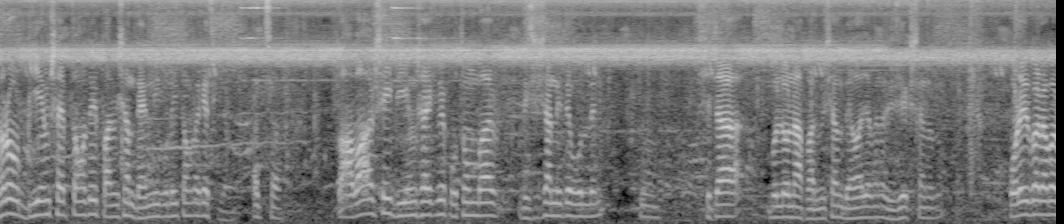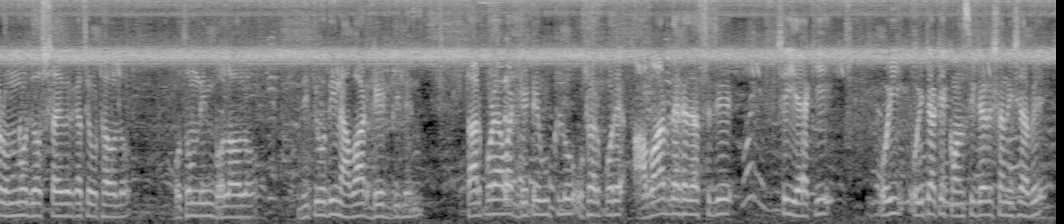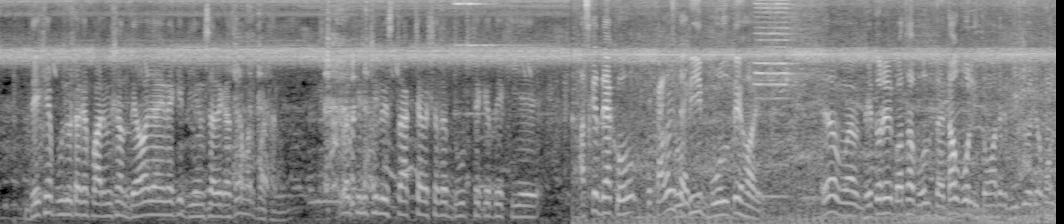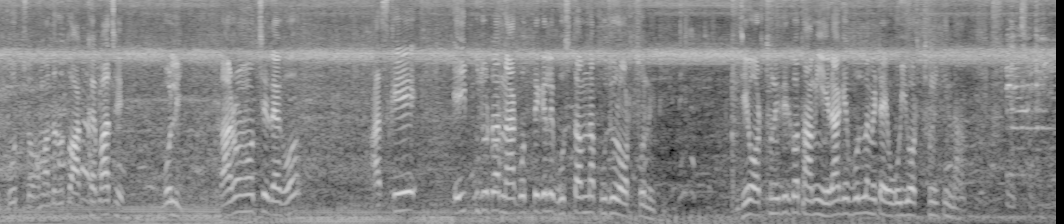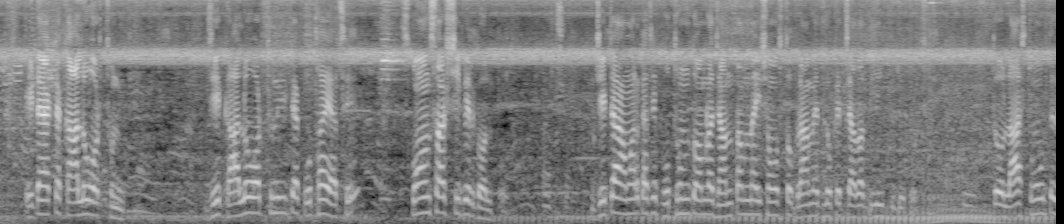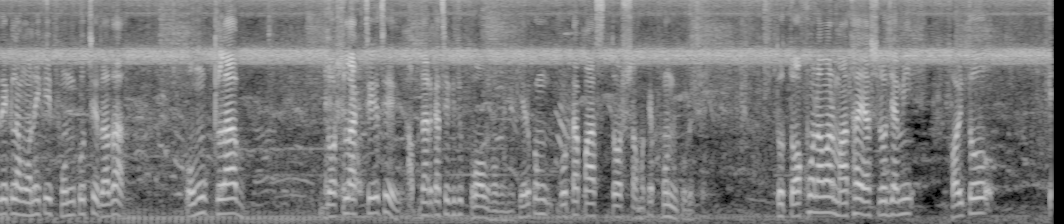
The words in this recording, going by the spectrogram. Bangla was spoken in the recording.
ধরো ডিএম সাহেব তো আমাদের পারমিশন দেননি বলেই তো আমরা গেছিলাম। আচ্ছা। তো আবার সেই ডিএম সাহেবকে প্রথমবার ডিসিশান নিতে বললেন। সেটা বলল না পারমিশন দেওয়া যাবে না রিজেকশান হলো। পরের বার আবার অন্য জজ সাহেবের কাছে ওঠা হলো। প্রথম দিন বলা হলো। দ্বিতীয় দিন আবার ডেট দিলেন। তারপরে আবার ডেটে উঠল। ওঠার পরে আবার দেখা যাচ্ছে যে সেই একই ওই ওইটাকে কনসিডারেশন হিসাবে দেখে পুজোটাকে পারমিশন দেওয়া যায় নাকি ডিএম স্যারের কাছে আবার পাঠালেন এবার কিছু ছিল স্ট্রাকচারের সাথে দূর থেকে দেখিয়ে। আজকে দেখো যদি বলতে হয় ভেতরের কথা বলতে হয় তাও বলি তোমাদের ভিডিও যখন করছ আমাদেরও তো আক্ষেপ আছে বলি। কারণ হচ্ছে দেখো আজকে এই পুজোটা না করতে গেলে বুঝতাম না পুজোর অর্থনীতি। যে অর্থনীতির কথা আমি এর আগে বললাম এটা ওই অর্থনীতি না। এটা একটা কালো অর্থনীতি। যে কালো অর্থনীতিটা কোথায় আছে? স্পন্সরশিপের গল্প। আচ্ছা। যেটা আমার কাছে প্রথম তো আমরা জানতাম না এই সমস্ত গ্রামের লোকের চাঁদা দিয়েই পুজো করছে। তো লাস্ট মুহূর্তে দেখলাম অনেকেই ফোন করছে দাদা অমুক ক্লাব দশ লাখ চেয়েছে আপনার কাছে কিছু কম হবে না এরকম গোটা পাঁচ দশ আমাকে ফোন করেছে। তো তখন আমার মাথায় আসলো যে আমি হয়তো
